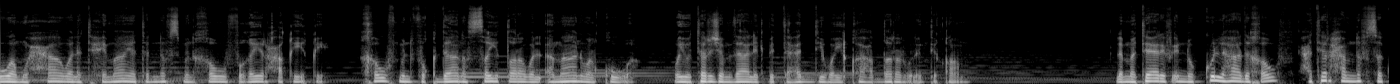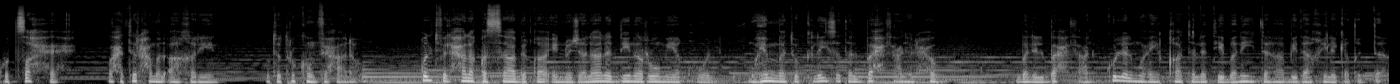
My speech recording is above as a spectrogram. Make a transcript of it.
هو محاولة حماية النفس من خوف غير حقيقي، خوف من فقدان السيطرة والأمان والقوة، ويترجم ذلك بالتعدي وإيقاع الضرر والانتقام. لما تعرف إنه كل هذا خوف حترحم نفسك وتصحح وحترحم الآخرين وتتركهم في حالهم. قلت في الحلقة السابقة إنه جلال الدين الرومي يقول: مهمتك ليست البحث عن الحب، بل البحث عن كل المعيقات التي بنيتها بداخلك ضده.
